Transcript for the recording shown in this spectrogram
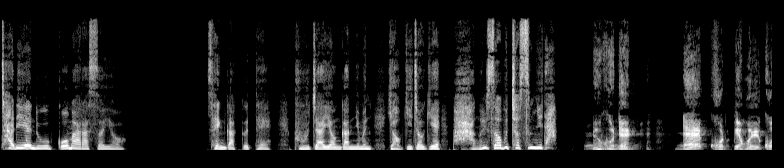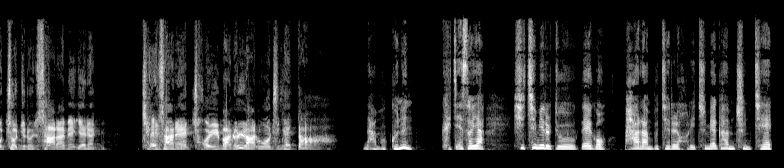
자리에 눕고 말았어요. 생각 끝에 부자 영감님은 여기저기에 방을 써붙였습니다. 누구든 내 콧병을 고쳐주는 사람에게는 재산의 절반을 나누어 주겠다 나무꾼은 그제서야 시치미를 뚝 떼고 파란 부채를 허리춤에 감춘 채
